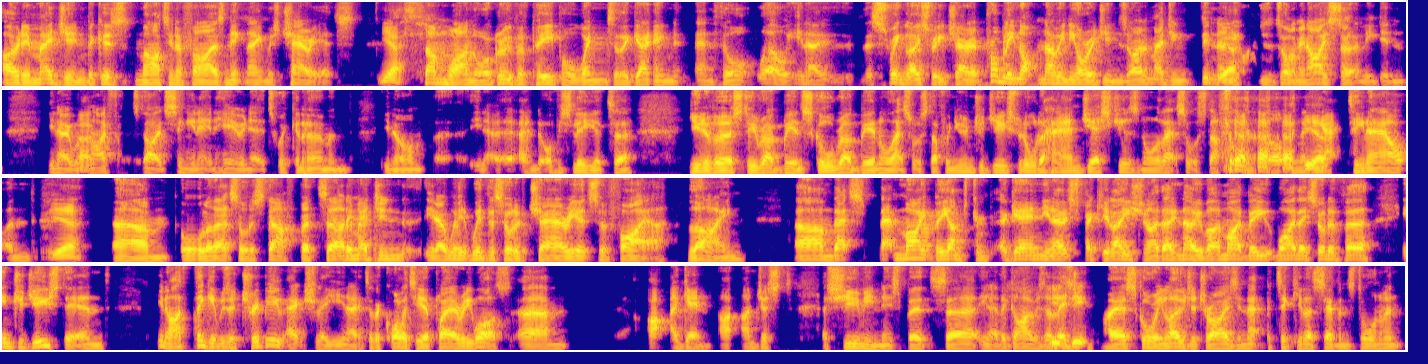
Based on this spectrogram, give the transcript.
I would imagine because Martin Offiah's nickname was Chariots, Yes. Someone or a group of people went to the game and thought, well, you know, the Swing Low Street Chariot, probably not knowing the origins, or I'd imagine didn't know yeah. the origins at all. I mean, I certainly didn't, you know, when no. I first started singing it and hearing it at Twickenham and, you know, uh, you know, and obviously at uh, university rugby and school rugby and all that sort of stuff when you're introduced with all the hand gestures and all of that sort of stuff that went along and yeah. acting out and yeah um, all of that sort of stuff. But uh, I'd imagine, you know, with, with, the sort of chariots of fire line, um, that's that might be. I'm again, you know, it's speculation. I don't know, but it might be why they sort of uh, introduced it. And you know, I think it was a tribute, actually, you know, to the quality of player he was. Um, I, again, I, am just assuming this, but uh, you know, the guy was a legend player, scoring loads of tries in that particular sevens tournament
